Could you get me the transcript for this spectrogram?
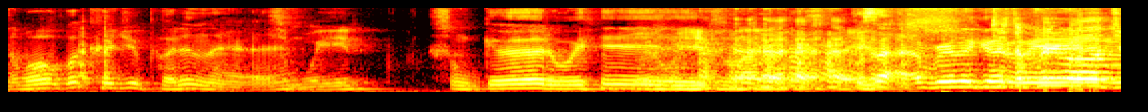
What what could you put in there? eh? Some weed. Some good weed. Good weed. Like, a, a really good Just a weed. pre-rolled in joint,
